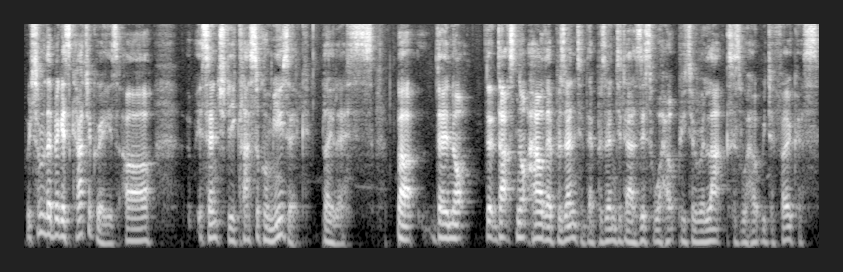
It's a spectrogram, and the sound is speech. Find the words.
which some of the biggest categories are essentially classical music playlists, but they're not. That's not how they're presented. They're presented as this will help you to relax, this will help you to focus.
